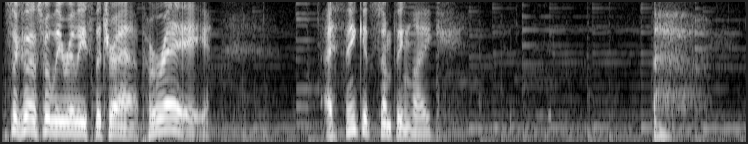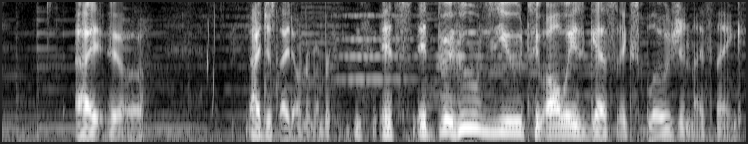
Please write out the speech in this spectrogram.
Successfully release the trap. Hooray! I think it's something like... I... Uh, I just, I don't remember. It's, it behooves you to always guess explosion, I think.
